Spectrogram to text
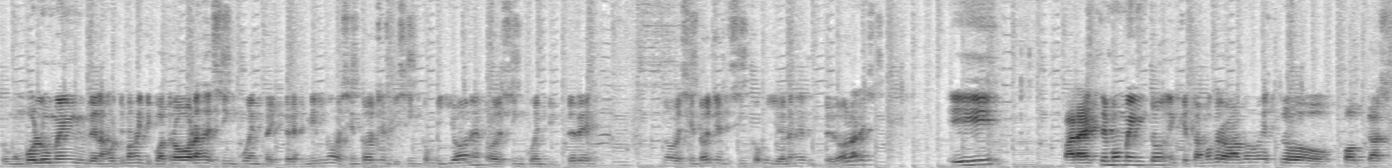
con un volumen de las últimas 24 horas de 53.985 millones o de 53.985 millones de dólares. Y para este momento en que estamos grabando nuestro podcast,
